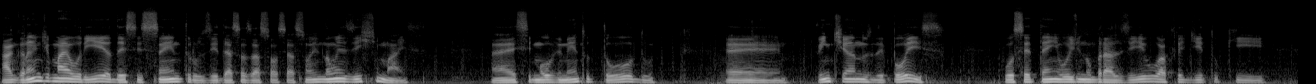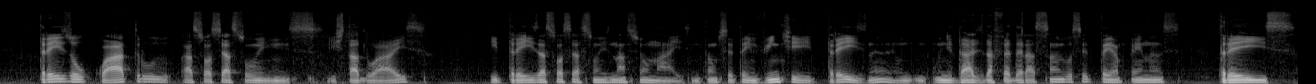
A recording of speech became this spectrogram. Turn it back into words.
a grande maioria desses centros e dessas associações não existe mais. É, esse movimento todo, é, 20 anos depois, você tem hoje no Brasil, acredito que três ou quatro associações estaduais e três associações nacionais. Então você tem 23 né, unidades da federação e você tem apenas três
